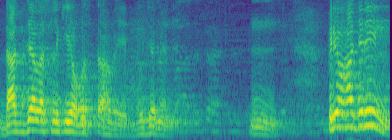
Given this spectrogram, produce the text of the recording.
দাজ্জাল আসলে কি অবস্থা হবে? বুঝে নেন। হুম। প্রিয় হাজরিন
